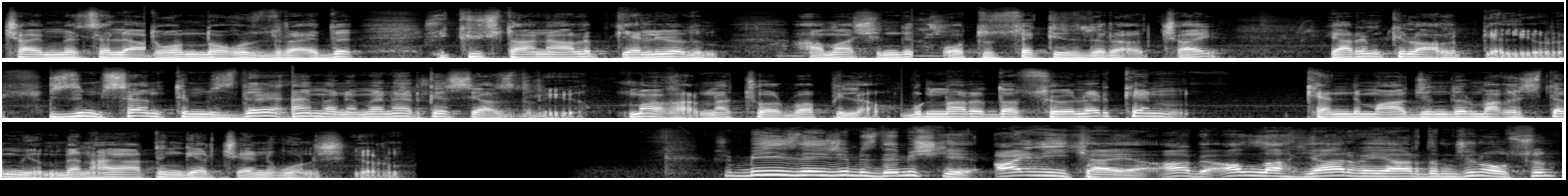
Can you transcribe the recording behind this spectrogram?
çay mesela 19 liraydı. 2-3 tane alıp geliyordum. Ama şimdi 38 lira çay. Yarım kilo alıp geliyoruz. Bizim semtimizde hemen hemen herkes yazdırıyor. Makarna, çorba, pilav. Bunları da söylerken kendimi acındırmak istemiyorum. Ben hayatın gerçeğini konuşuyorum. Şimdi bir izleyicimiz demiş ki aynı hikaye. Abi Allah yar ve yardımcın olsun.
